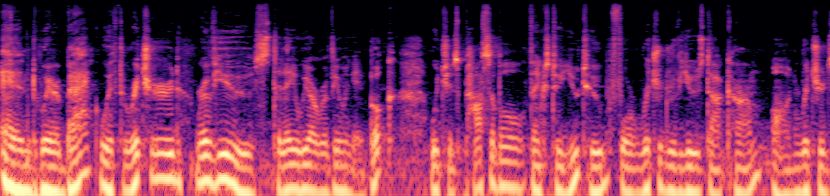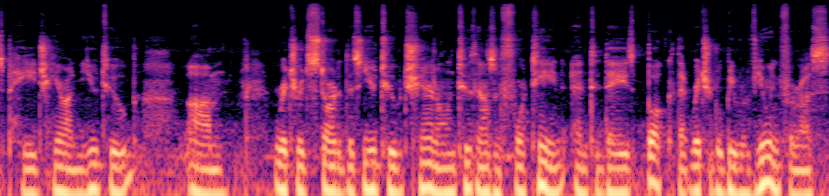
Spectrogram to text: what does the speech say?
And we're back with Richard Reviews. Today we are reviewing a book which is possible thanks to YouTube for richardreviews.com on Richard's page here on YouTube. Um, Richard started this YouTube channel in 2014, and today's book that Richard will be reviewing for us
